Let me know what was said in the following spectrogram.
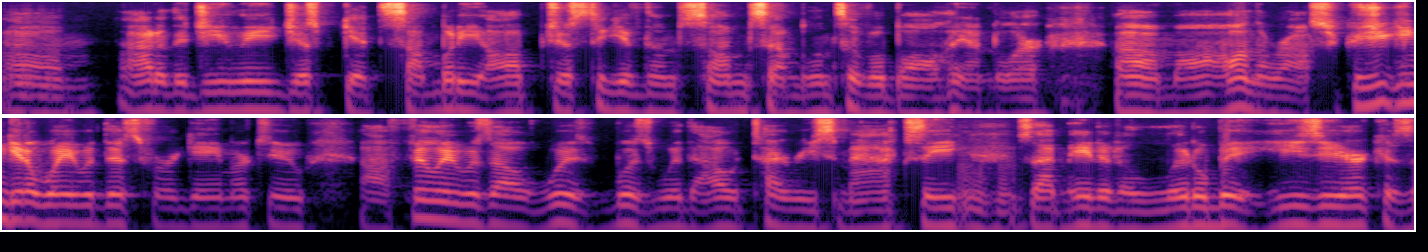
um, mm-hmm. out of the G League, just get somebody up just to give them some semblance of a ball handler um, on the roster because you can get away with this for a game or two. Uh, Philly was out was was without Tyrese Maxey, mm-hmm. so that made it a little bit easier because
